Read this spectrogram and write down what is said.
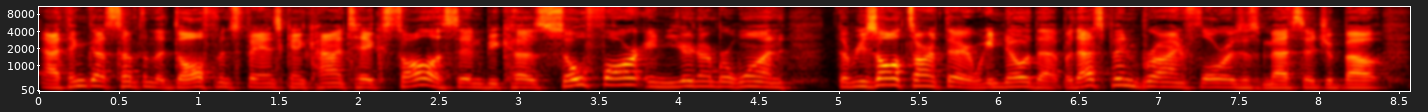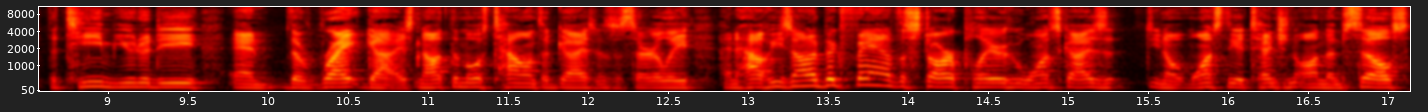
And I think that's something that Dolphins fans can kind of take solace in because so far in year number one, the results aren't there. We know that. But that's been Brian Flores' message about the team unity and the right guys, not the most talented guys necessarily, and how he's not a big fan of the star player who wants guys you know, wants the attention on themselves.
